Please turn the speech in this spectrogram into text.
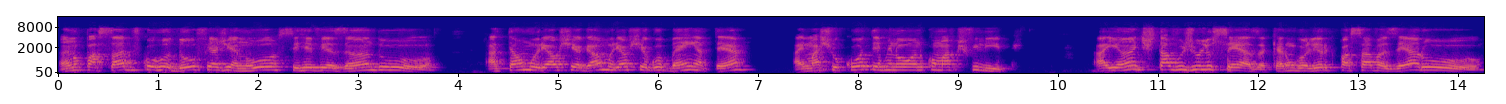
Ano passado ficou Rodolfo e Agenor se revezando até o Muriel chegar. O Muriel chegou bem até, aí machucou, terminou o ano com o Marcos Felipe. Aí antes estava o Júlio César, que era um goleiro que passava zero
